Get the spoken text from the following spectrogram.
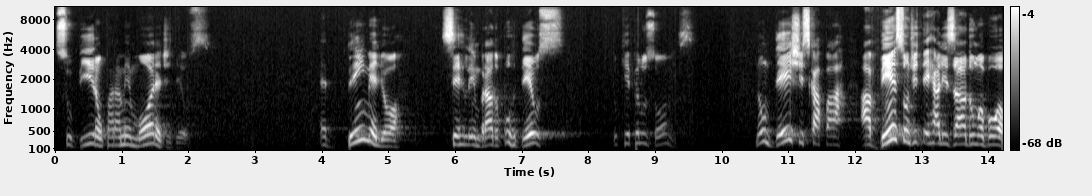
subiram para a memória de bem melhor ser lembrado por Deus do que pelos homens. Não deixe escapar a bênção de ter realizado uma boa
